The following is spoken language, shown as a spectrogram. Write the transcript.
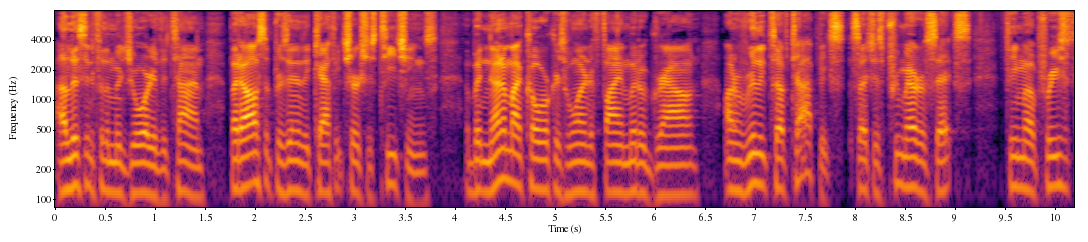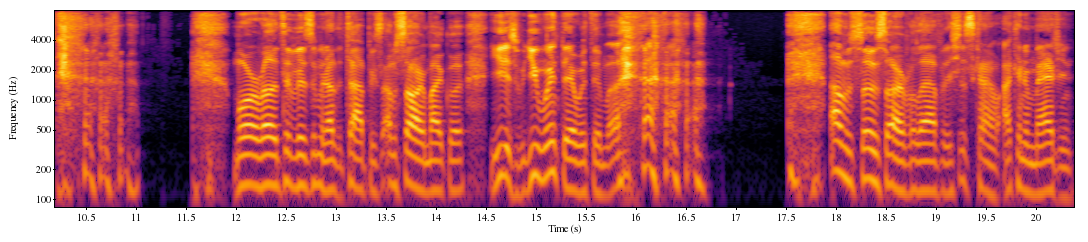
I listened for the majority of the time, but I also presented the Catholic Church's teachings. But none of my coworkers wanted to find middle ground on really tough topics, such as premarital sex, female priests, moral relativism, and other topics. I'm sorry, Michael. You just you went there with them. I'm so sorry for laughing. It's just kind of I can imagine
